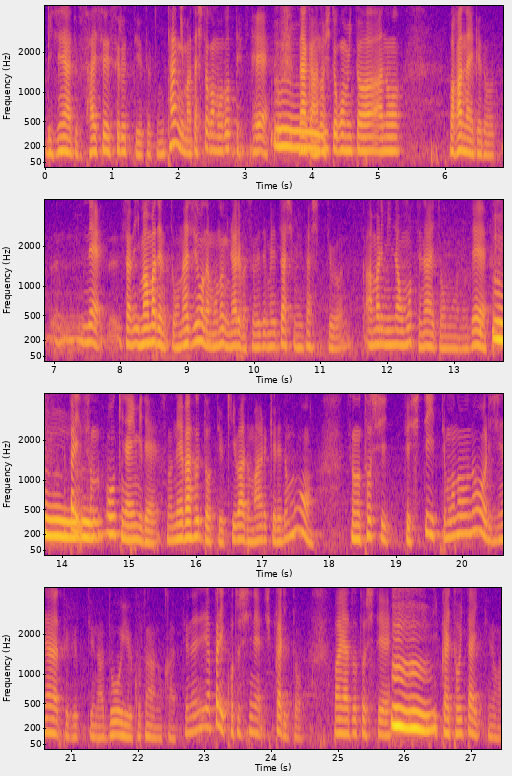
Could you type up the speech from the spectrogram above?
リジェネラティブ再生するっていう時に単にまた人が戻っていって。なんかあの人混みとあのわかんないけどねさ今までと同じようなものになればそれでめでたしめでたしっていうあんまりみんな思ってないと思うのでやっぱりその大きな意味でそのネイバーフッドっていうキーワードもあるけれどもその都市ってシティってもののオリジナリティブっていうのはどういうことなのかっていうのはやっぱり今年ねしっかりとワイヤードとしてうんうん。一回問いたいっていうのが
